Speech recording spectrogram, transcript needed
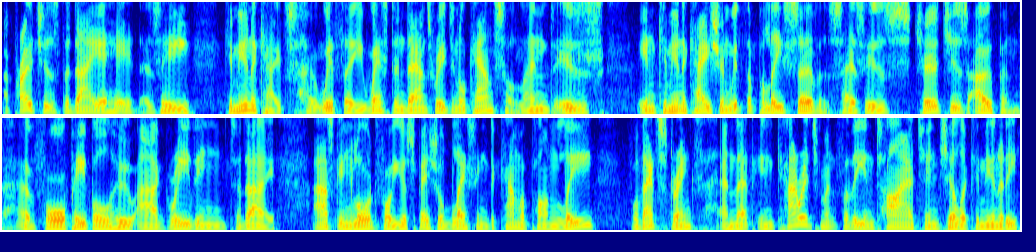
approaches the day ahead, as he communicates with the Western Downs Regional Council and is in communication with the police service as his church is opened uh, for people who are grieving today. Asking, Lord, for your special blessing to come upon Lee, for that strength and that encouragement for the entire Chinchilla community.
